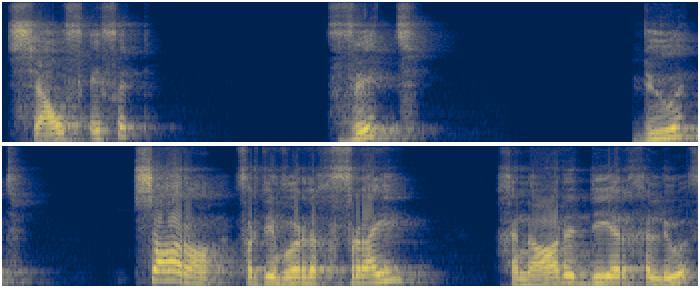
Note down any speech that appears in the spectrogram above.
self-effort wet dood Sara verteenwoordig vry genade deur geloof.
